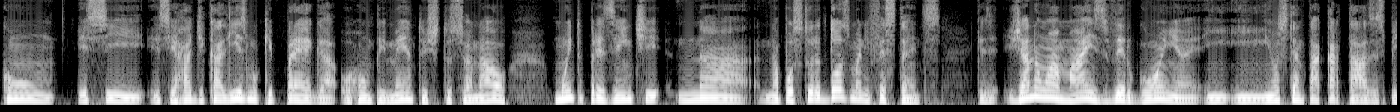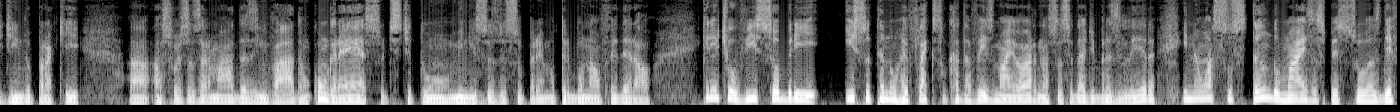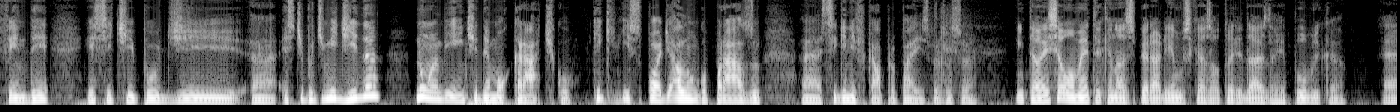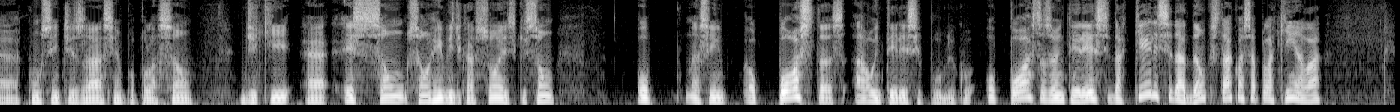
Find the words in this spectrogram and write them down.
com esse, esse radicalismo que prega o rompimento institucional muito presente na, na postura dos manifestantes Quer dizer, já não há mais vergonha em, em ostentar cartazes pedindo para que as Forças Armadas invadam o Congresso, destituam ministros do Supremo Tribunal Federal. Queria te ouvir sobre isso tendo um reflexo cada vez maior na sociedade brasileira e não assustando mais as pessoas defender esse tipo de, uh, esse tipo de medida num ambiente democrático. O que, que isso pode, a longo prazo, uh, significar para o país, professor? Então, esse é o momento em que nós esperaríamos que as autoridades da República é, conscientizassem a população de que é, esses são, são reivindicações que são assim, opostas ao interesse público, opostas ao interesse daquele cidadão que está com essa plaquinha lá.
